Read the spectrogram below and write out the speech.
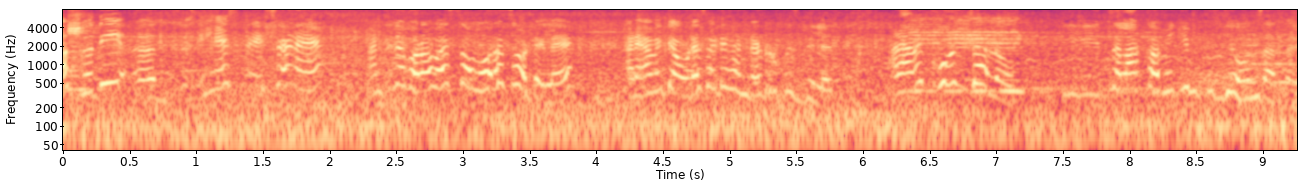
अगदी हे स्टेशन आहे आणि त्याच्या बरोबर समोरच हॉटेल आहे. आणि आम्ही तेवढ्यासाठी हंड्रेड रुपीज दिलेत. आणि आम्ही खुश झालो की चला कमी किमतीत घेऊन जातोय.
